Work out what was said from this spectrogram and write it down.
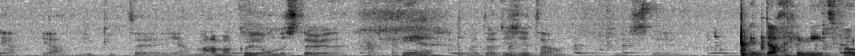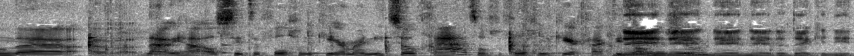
ja, ja, je kunt, eh, ja, mama kun je ondersteunen, ja. maar dat is het dan. Dus, eh, En dacht je niet van, nou ja, als dit de volgende keer maar niet zo gaat, of de volgende keer ga ik dit nee, anders nee, doen? nee, nee, dat denk je niet.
